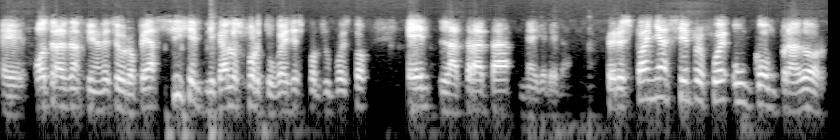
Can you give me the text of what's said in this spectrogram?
eh, otras nacionales europeas sí se implicaron los portugueses, por supuesto, en la trata negrera. Pero España siempre fue un comprador,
